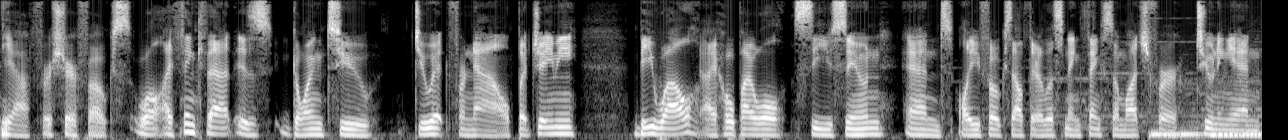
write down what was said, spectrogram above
Yeah, for sure, folks. Well, I think that is going to do it for now. But Jamie, be well. I hope I will see you soon. And all you folks out there listening, thanks so much for tuning in.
